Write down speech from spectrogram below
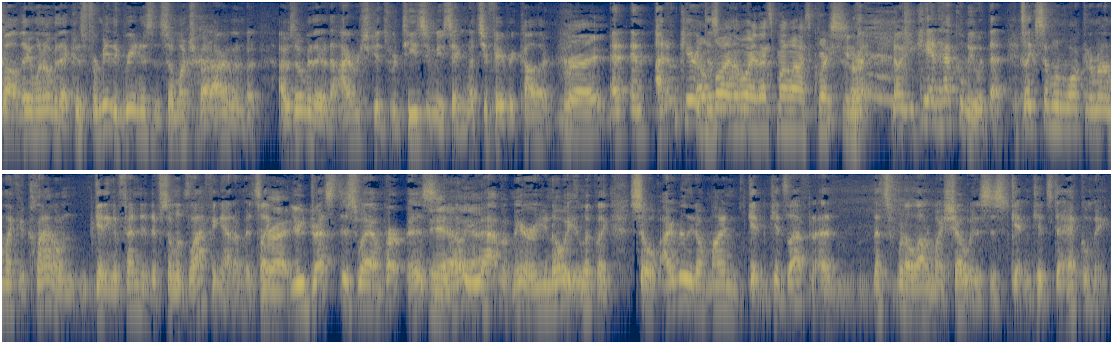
Well, they went over there because for me, the green isn't so much about Ireland. But I was over there. The Irish kids were teasing me, saying, "What's your favorite color?" Right. And, and I don't care. Oh, by the way, me. that's my last question. Right. No, you can't heckle me with that. It's like someone walking around like a clown getting offended if someone's laughing at him. It's like Right. you're dressed this way on purpose. you Yeah, know, you have a mirror, you know what you look like. So I really don't mind getting kids laughing. I, that's what a lot of my show is, is getting kids to heckle me.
